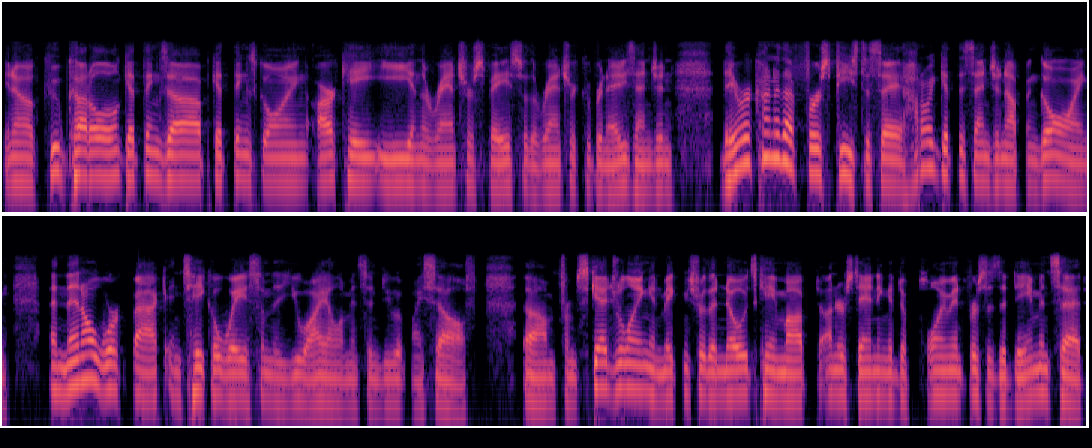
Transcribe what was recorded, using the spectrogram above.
You know, kubectl, get things up, get things going. RKE in the Rancher space or the Rancher Kubernetes engine, they were kind of that first piece to say, how do I get this engine up and going? And then I'll work back and take away some of the UI elements and do it myself. Um, from scheduling and making sure the nodes came up to understanding a deployment versus a daemon set.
